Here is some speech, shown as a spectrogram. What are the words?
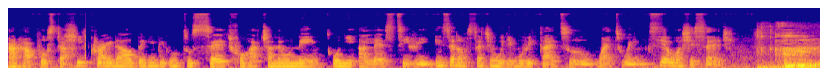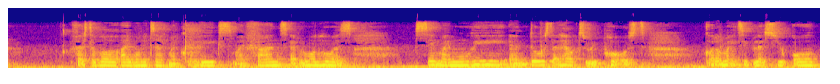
and her poster. She cried out begging people to search for her channel name, Onyii Alex TV, instead of searching with the movie title White Wings. Hear what she said. Um, first of all, I want to thank my colleagues, my fans, everyone who has seen my movie and those that helped to repost. God Almighty bless you all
